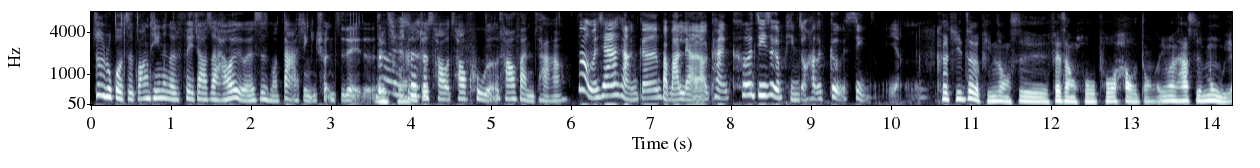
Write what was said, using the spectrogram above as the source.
就如果只光听那个吠叫声，还会以为是什么大型犬之类的。对，就超超酷的，超反差。那我们现在想跟爸爸聊聊看柯基这个品种它的个性怎么样呢？柯基这个品种是非常活泼好动的，因为它是牧羊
